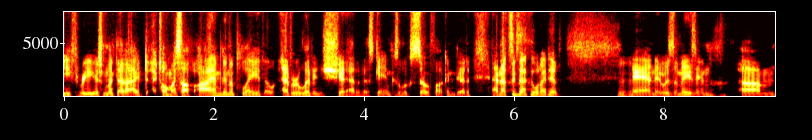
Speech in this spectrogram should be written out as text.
E3 or something like that, I, I told myself I am gonna play the ever living shit out of this game because it looks so fucking good, and that's exactly what I did, Mhm. and it was amazing. Um,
